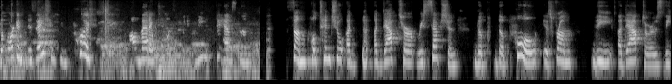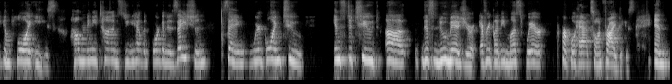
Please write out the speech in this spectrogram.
the organization can push all that it wants, but it needs to have some some potential ad adapter reception. The, the pull is from the adapters, the employees. How many times do you have an organization saying, we're going to institute uh, this new measure, everybody must wear purple hats on Fridays. And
